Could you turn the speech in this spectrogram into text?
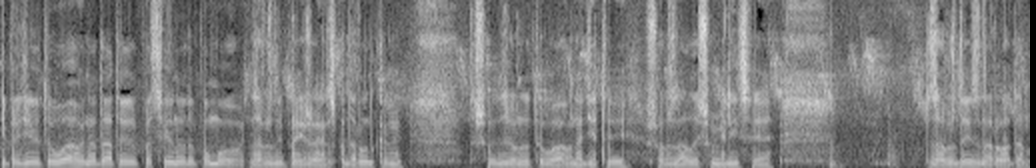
і приділити увагу, і надати постійну допомогу. Завжди приїжджаємо з подарунками, щоб звернути увагу на дітей, щоб знали, що міліція завжди з народом,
